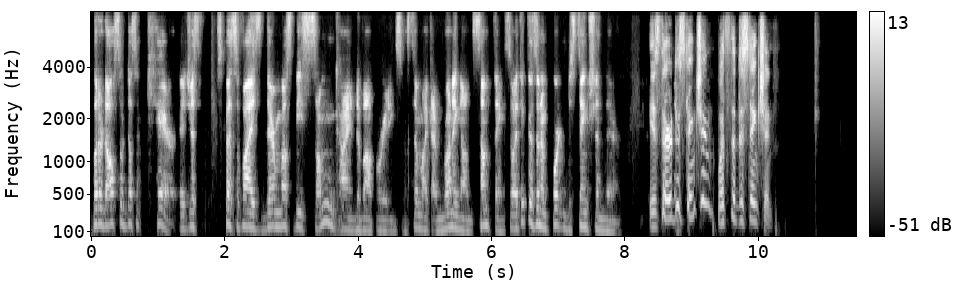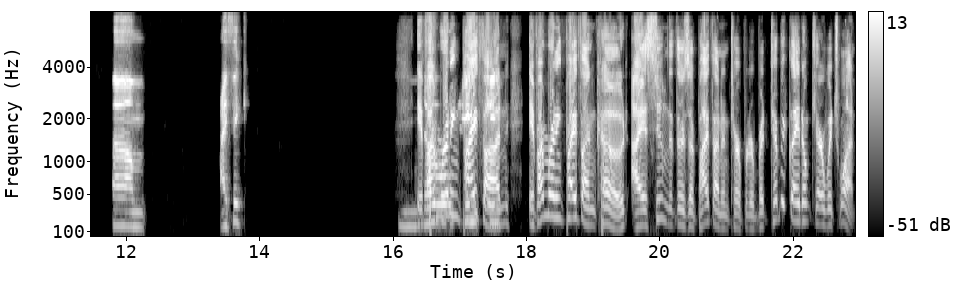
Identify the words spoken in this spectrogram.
but it also doesn't care. It just specifies there must be some kind of operating system, like I'm running on something. So I think there's an important distinction there. Is there a distinction? What's the distinction? Um, I think. If I'm running in- in- Python, if I'm running Python code, I assume that there's a Python interpreter, but typically I don't care which one.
